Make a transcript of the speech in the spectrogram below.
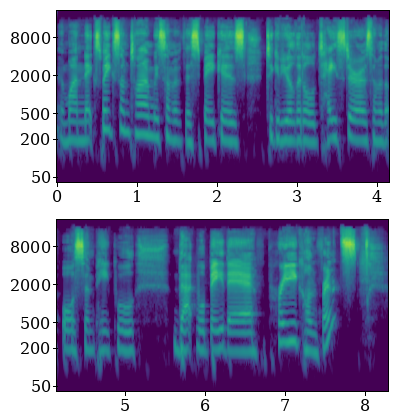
and one next week sometime with some of the speakers to give you a little taster of some of the awesome people that will be there pre-conference. And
